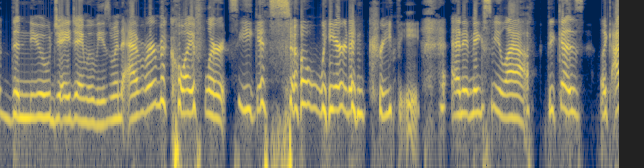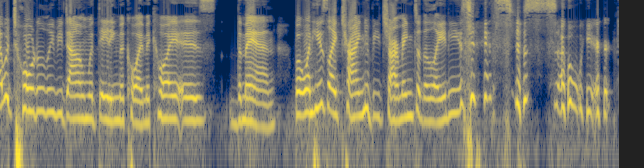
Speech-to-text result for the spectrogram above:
the new JJ movies. Whenever McCoy flirts, he gets so weird and creepy. And it makes me laugh because like I would totally be down with dating McCoy. McCoy is the man. But when he's like trying to be charming to the ladies, it's just so weird.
